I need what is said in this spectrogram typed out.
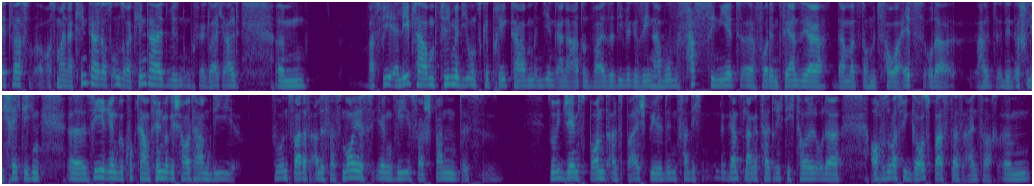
etwas aus meiner Kindheit, aus unserer Kindheit, wir sind ungefähr gleich alt, ähm, was wir erlebt haben, Filme, die uns geprägt haben in irgendeiner Art und Weise, die wir gesehen haben, wo wir fasziniert äh, vor dem Fernseher, damals noch mit VHS oder halt in den öffentlich-rechtlichen äh, Serien geguckt haben, Filme geschaut haben, die für uns war das alles was Neues irgendwie, es war spannend, es So wie James Bond als Beispiel, den fand ich eine ganz lange Zeit richtig toll. Oder auch sowas wie Ghostbusters einfach. Ähm,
